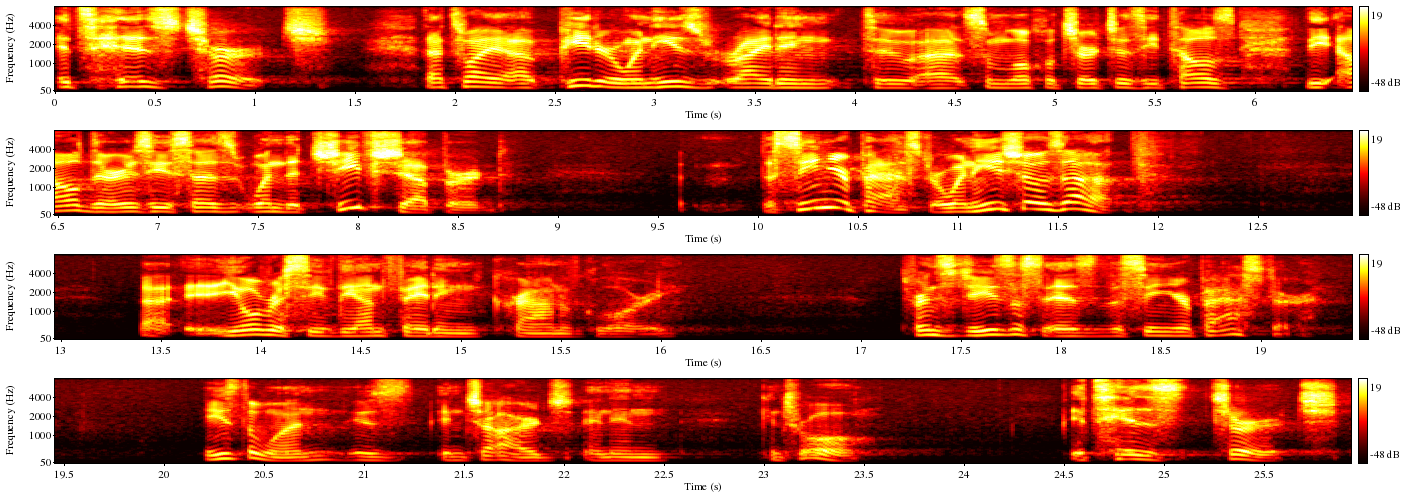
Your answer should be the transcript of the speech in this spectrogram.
It's his church. That's why uh, Peter, when he's writing to uh, some local churches, he tells the elders, he says, when the chief shepherd, the senior pastor, when he shows up, uh, you'll receive the unfading crown of glory. Friends, Jesus is the senior pastor. He's the one who's in charge and in control. It's his church.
